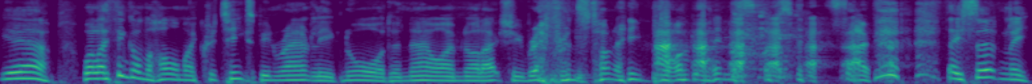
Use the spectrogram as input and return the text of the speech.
Yeah, well, I think on the whole, my critique's been roundly ignored, and now I'm not actually referenced on any blog of any So they certainly,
